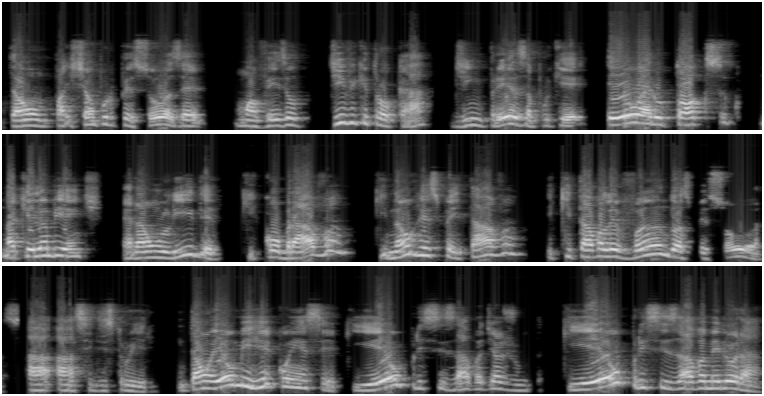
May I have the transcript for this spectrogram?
Então, paixão por pessoas é uma vez eu tive que trocar de empresa porque eu era o tóxico naquele ambiente. Era um líder que cobrava, que não respeitava e que estava levando as pessoas a, a se destruírem. Então eu me reconhecer que eu precisava de ajuda, que eu precisava melhorar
